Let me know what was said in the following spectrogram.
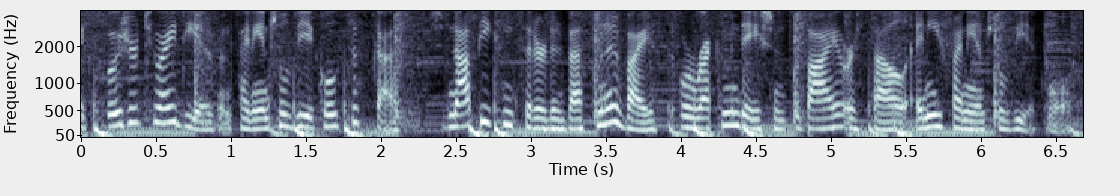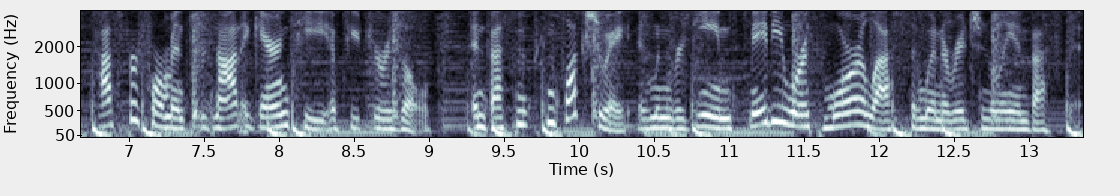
Exposure to ideas and financial vehicles discussed should not be considered investment advice or recommendation to buy or sell any financial vehicle. Past performance is not a guarantee of future results. Investments can fluctuate and, when redeemed, may be worth more or less than when originally invested.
